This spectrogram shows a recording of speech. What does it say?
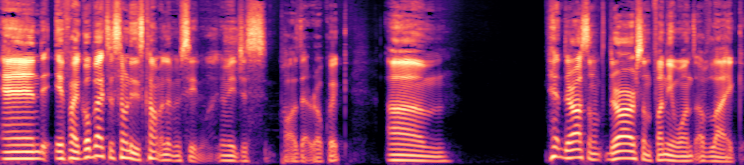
And if I go back to some of these comments, let me see. Let me just pause that real quick. Um, there are some there are some funny ones of like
